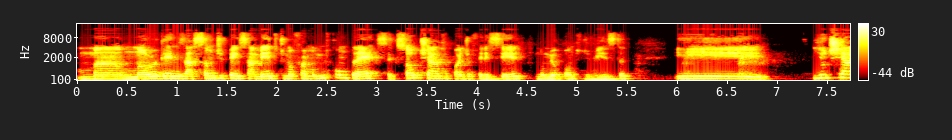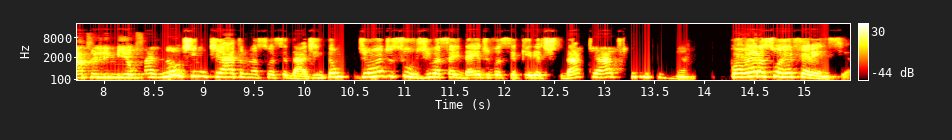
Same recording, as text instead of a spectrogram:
uma, uma organização de pensamento de uma forma muito complexa que só o teatro pode oferecer, no meu ponto de vista. E, e o teatro, ele me. Mas não tinha teatro na sua cidade. Então, de onde surgiu essa ideia de você querer estudar teatro? Qual era a sua referência?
